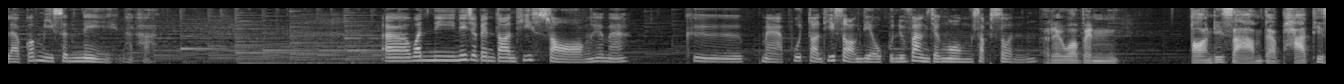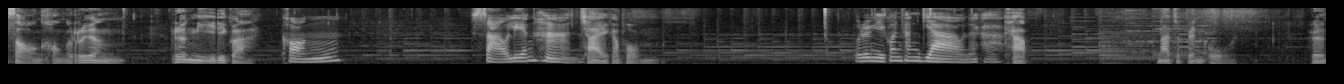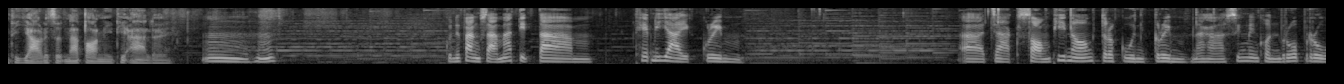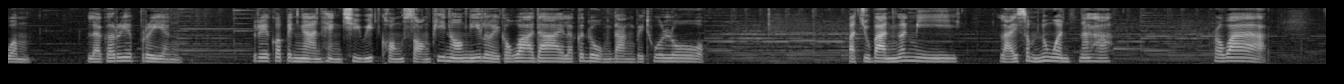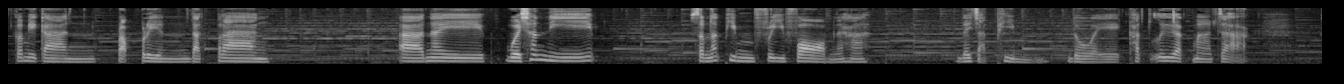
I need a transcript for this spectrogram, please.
แล้วก็มีสเสน่ห์นะคะเอ่อ วันนี้นี่จะเป็นตอนที่สองใช่ไหมคือแหมพูดตอนที่สองเดี๋ยวคุณผู้ฟังจะงงสับสน เรียกว่าเป็นตอนที่3แต่พาร์ทที่2ของเรื่องเรื่องนี้ดีกว่า ของสาวเลี้ยงห่าน ใช่ครับผม เรื่องนี้ค่อนข้างยาวนะคะครับ น่าจะเป็นโอ้เรื่องที่ยาวที่สุดณตอนนี้ที่อ่านเลย อืมฮึคุณผู้ฟังสามารถติดตามเท พนิยายกริมจากสองพี่น้องตระกูลกริมนะคะซึ่งเป็นคนรวบรวม แล้วก็เรียบเรียง เรียกว่าเป็นงานแห่งชีวิตของสองพี่น้องนี้เลยก็ว่าได้แล้วก็โด่งดังไปทั่วโลก ปัจจุบันก็มีหลายสำนวนนะคะ เพราะว่าก็มีการปรับเปลี่ยนดัดแปลงในเวอร์ชันนี้สำนักพิมพ์ฟรีฟอร์มนะคะ ได้จัดพิมพ์ โดยคัดเลือกมาจาก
